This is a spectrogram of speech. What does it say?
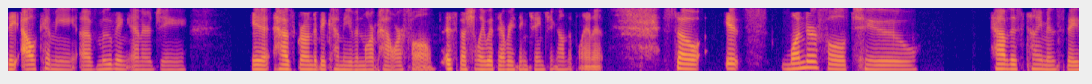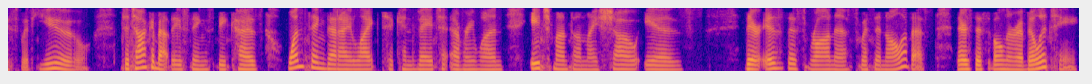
the alchemy of moving energy it has grown to become even more powerful especially with everything changing on the planet. So it's wonderful to have this time and space with you to talk about these things because one thing that I like to convey to everyone each month on my show is there is this rawness within all of us. There's this vulnerability.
